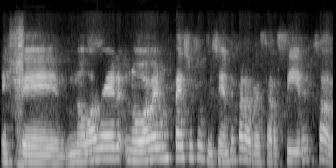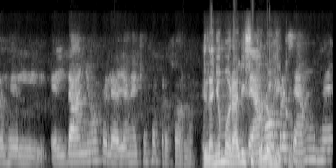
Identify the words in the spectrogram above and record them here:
este, no, va a haber, no va a haber un peso suficiente para resarcir, ¿sabes? El, el daño que le hayan hecho a esa persona. El daño moral y sean psicológico. Hombres, sean mujeres,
